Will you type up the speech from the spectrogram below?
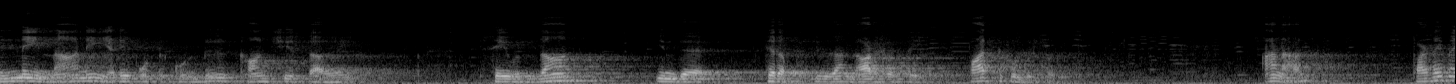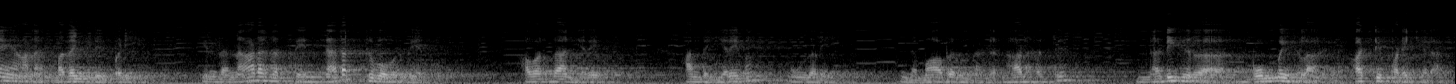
என்னை நானே எடை போட்டுக்கொண்டு கான்சியஸாக செய்வதுதான் இந்த சிறப்பு. இதுதான் நாடகத்தை பார்த்து கொண்டிருப்பது. ஆனால் பழமையான மதங்களின்படி இந்த நாடகத்தை நடத்துபவர் வேறு அவர்தான் இறைவன். அந்த இறைவன் உங்களை இந்த மாபெரும் நட- நாடகத்தில் நடிகரார் பொம்மைகளாக ஆட்டி படைக்கிறார்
